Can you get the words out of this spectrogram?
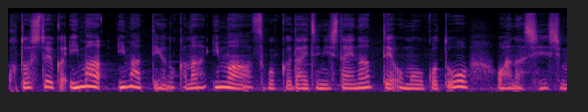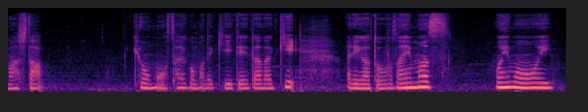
今年というか今今っていうのかな今すごく大事にしたいなって思うことをお話ししました。今日も最後まで聞いていただきありがとうございます。もいもい。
